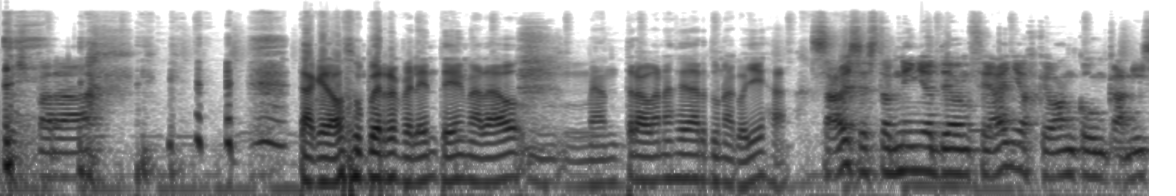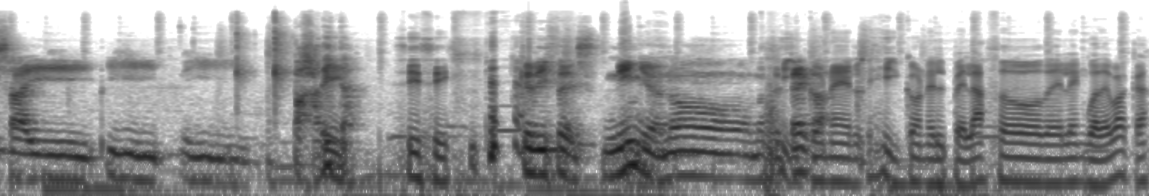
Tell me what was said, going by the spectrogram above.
Pues para... Te ha quedado súper repelente, ¿eh? Me ha dado. Me han entrado ganas de darte una colleja. ¿Sabes? Estos niños de 11 años que van con camisa y, y, y pajarita. Sí, sí. ¿Qué dices? Niño, no, no te Y pega. con, el, y con el pelazo de lengua de vaca.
